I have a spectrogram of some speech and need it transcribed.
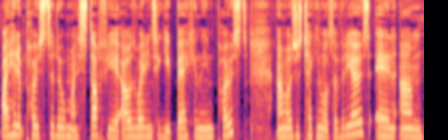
I hadn't posted all my stuff yet. I was waiting to get back and then post. Um, I was just taking lots of videos and, um,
